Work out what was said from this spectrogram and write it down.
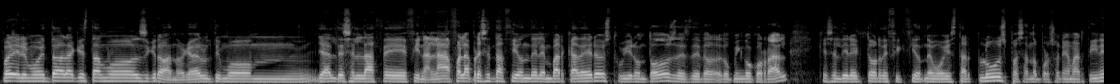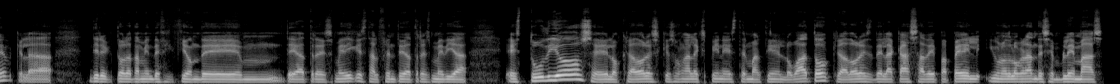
Pues en el momento ahora que estamos grabando, me queda el último, mm, ya el desenlace final. Nada, fue la presentación del embarcadero, estuvieron todos, desde Do- Domingo Corral, que es el director de ficción de Movistar Plus, pasando por Sonia Martínez, que la directora también de ficción de, mm, de A3 Media, que está al frente de A3 Media Estudios, eh, los creadores que son Alex Pine y Martínez Lobato, creadores de La Casa de Papel y uno de los grandes emblemas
